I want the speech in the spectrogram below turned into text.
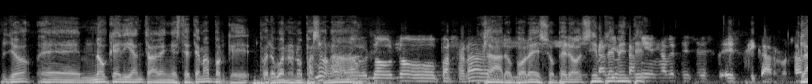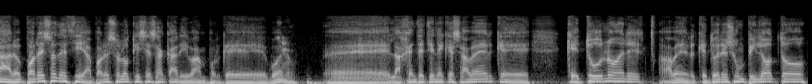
yo eh, no quería entrar en este tema porque, pero bueno, no pasa no, nada. No, no, no, pasa nada. Claro, por eso, pero simplemente. También, también a veces es, explicarlo. ¿sabes? Claro, por eso decía, por eso lo quise sacar, Iván, porque, bueno, eh, la gente tiene que saber que, que tú no eres, a ver, que tú eres un piloto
